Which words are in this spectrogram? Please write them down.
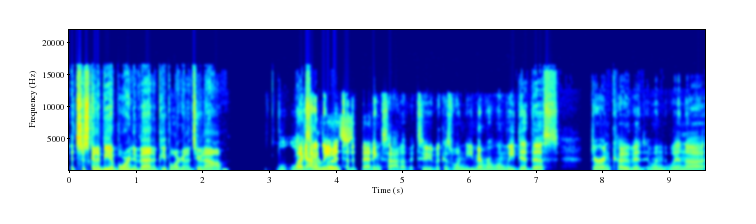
it's just going to be a boring event and people are going to tune out. You got to lean Rose- into the betting side of it too, because when you remember when we did this during COVID, when when uh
